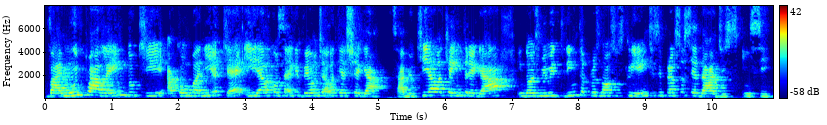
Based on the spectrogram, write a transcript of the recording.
vai muito além do que a companhia quer e ela consegue ver onde ela quer chegar, sabe? O que ela quer entregar em 2030 para os nossos clientes e para as sociedades em si.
